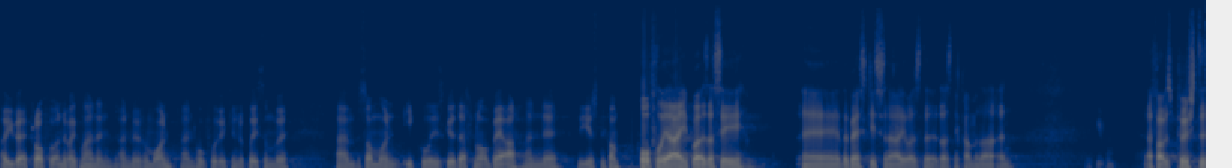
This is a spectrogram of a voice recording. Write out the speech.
a wee bit of profit on the big man and, and move him on, and hopefully we can replace him with um, someone equally as good, if not better, in the, the years to come. Hopefully, aye. But as I say, uh, the best case scenario is that it doesn't come to that. And if I was pushed to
